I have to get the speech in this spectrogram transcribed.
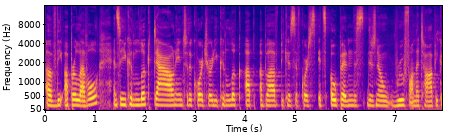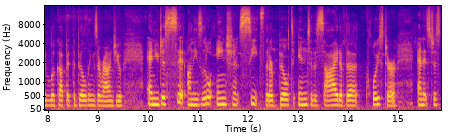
of the upper level. And so you can look down into the courtyard, you can look up above because, of course, it's open, this, there's no roof on the top. You can look up at the buildings around you, and you just sit on these little ancient seats that are built into the side of the cloister, and it's just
